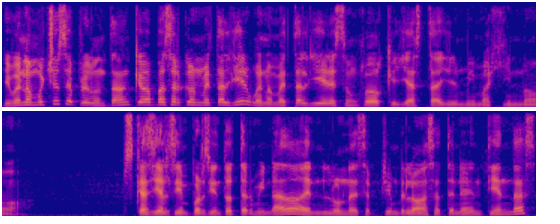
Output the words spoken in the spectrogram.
Y bueno, muchos se preguntaban qué va a pasar con Metal Gear. Bueno, Metal Gear es un juego que ya está, yo me imagino, pues casi al 100% terminado. En el 1 de septiembre lo vamos a tener en tiendas.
